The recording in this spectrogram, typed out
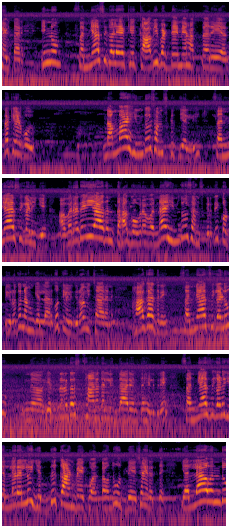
ಹೇಳ್ತಾರೆ. ಇನ್ನು ಸನ್ಯಾಸಿಗಳೇಕೆ ಕಾವಿ ಬಟ್ಟೆನೆ ಹಾಕ್ತಾರೆ ಅಂತ ಕೇಳ್ಬೋದು. ನಮ್ಮ ಹಿಂದೂ ಸಂಸ್ಕೃತಿಯಲ್ಲಿ ಸನ್ಯಾಸಿಗಳಿಗೆ ಅವರದೇ ಆದಂತಹ ಗೌರವವನ್ನ ಹಿಂದೂ ಸಂಸ್ಕೃತಿ ಕೊಟ್ಟಿರೋದು ನಮ್ಗೆಲ್ಲರಿಗೂ ತಿಳಿದಿರೋ ವಿಚಾರನೆ ಹಾಗಾದ್ರೆ ಸನ್ಯಾಸಿಗಳು ಎತ್ತರದ ಸ್ಥಾನದಲ್ಲಿದ್ದಾರೆ ಅಂತ ಹೇಳಿದ್ರೆ ಸನ್ಯಾಸಿಗಳು ಎಲ್ಲರಲ್ಲೂ ಎದ್ದು ಕಾಣಬೇಕು ಅಂತ ಒಂದು ಉದ್ದೇಶ ಇರುತ್ತೆ. ಎಲ್ಲ ಒಂದು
